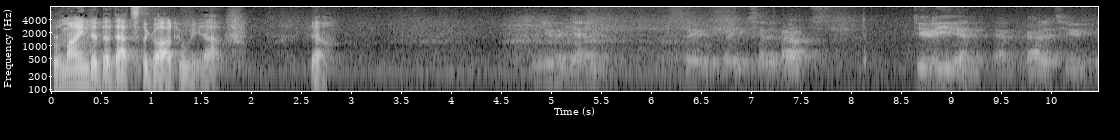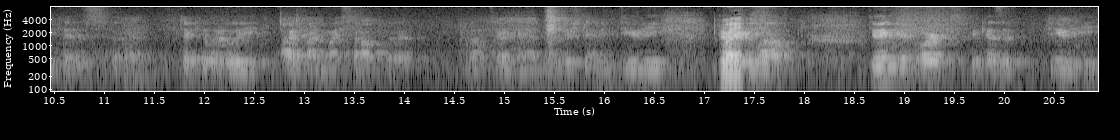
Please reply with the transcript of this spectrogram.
reminded that that's the God who we have. Yeah. Duty and, and gratitude because uh, particularly I find myself a military man understanding duty very right. well. Doing good works because of duty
